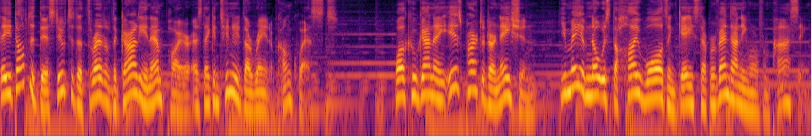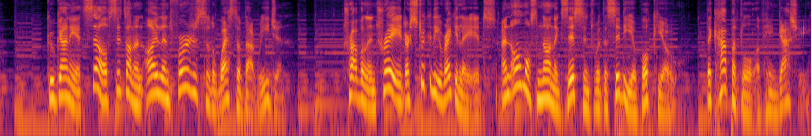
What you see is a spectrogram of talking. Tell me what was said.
They adopted this due to the threat of the Garlean Empire as they continued their reign of conquest. While Kugane is part of their nation, you may have noticed the high walls and gates that prevent anyone from passing. Kugane itself sits on an island furthest to the west of that region. Travel and trade are strictly regulated and almost non-existent with the city of Bukyo, the capital of Hingashi.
